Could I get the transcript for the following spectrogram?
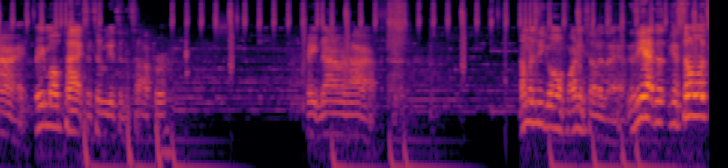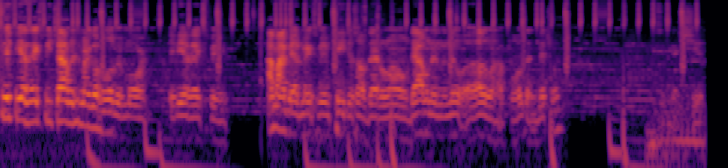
Alright, three more packs until we get to the topper. Eight, nine, higher. How much is he going for? I need some of that. Does he have? The, can someone look see if he has XP challenges? He might go for a little bit more if he has XP. I might be able to make some MP just off that alone. That one and the new uh, other one I pulled. That Mitchell? See that shit.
